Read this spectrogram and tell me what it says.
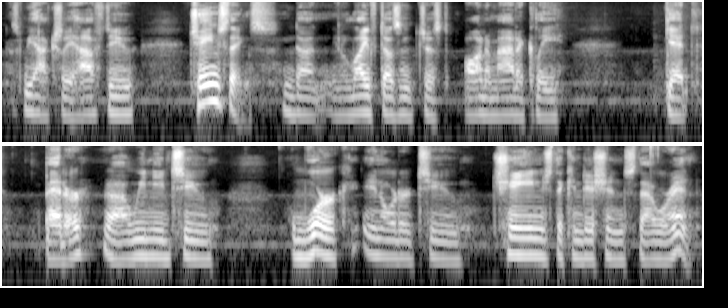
because we actually have to change things. You know, life doesn't just automatically get better. Uh, we need to work in order to change the conditions that we're in.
